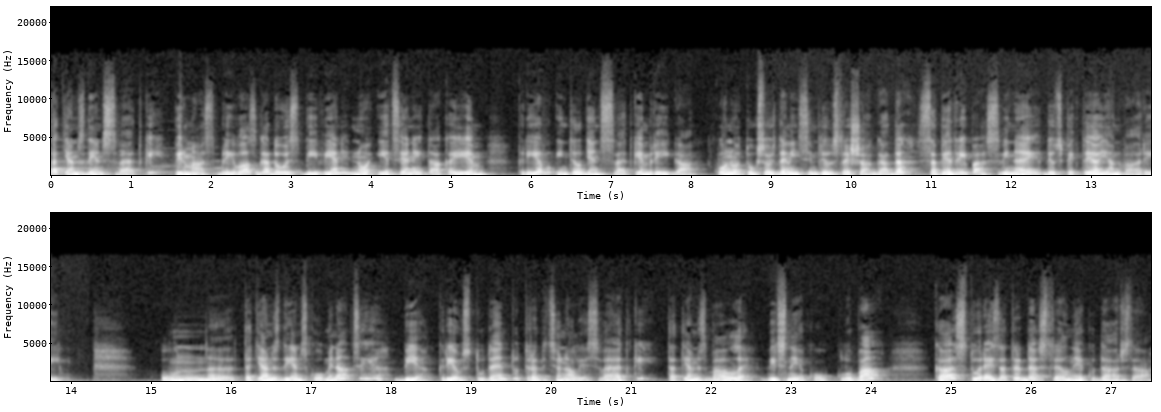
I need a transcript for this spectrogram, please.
Tatjana dienas svētki pirmās brīvvalsts gados bija vieni no iecienītākajiem Krievu inteliģences svētkiem Rīgā, ko no 1923. gada sabiedrībā svinēja 25. janvārī. Un eh, Tatjanas dienas kulminācija bija Krievu studentu tradicionālie svētki Tatjanas balle virsnieku klubā, kas toreiz atradās Strelnieku dārzā.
